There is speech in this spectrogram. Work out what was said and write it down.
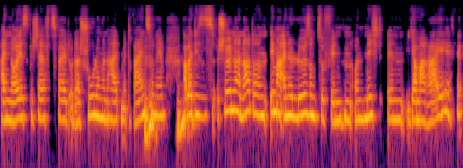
ein neues Geschäftsfeld oder Schulungen halt mit reinzunehmen. Mhm. Mhm. Aber dieses Schöne, ne, dann immer eine Lösung zu finden und nicht in Jammerei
